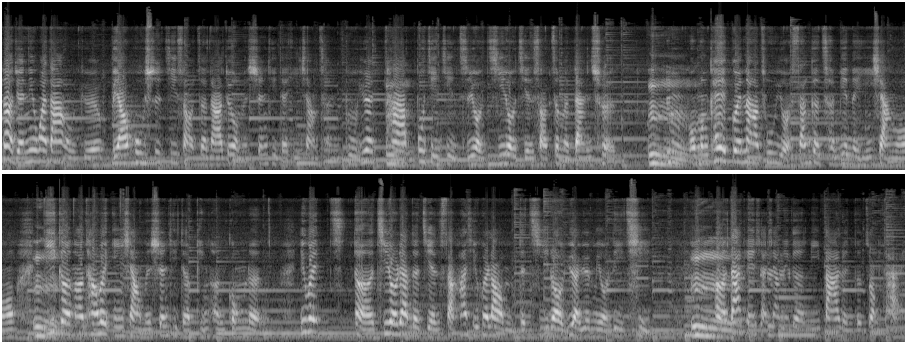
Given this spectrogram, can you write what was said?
那我觉得另外，当然，我觉得不要忽视肌少症啊，对我们身体的影响程度，因为它不仅仅只有肌肉减少这么单纯。嗯嗯，我们可以归纳出有三个层面的影响哦。嗯、第一个呢，它会影响我们身体的平衡功能，因为呃肌肉量的减少，它其实会让我们的肌肉越来越没有力气。嗯，呃，大家可以想象那个泥巴人的状态。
